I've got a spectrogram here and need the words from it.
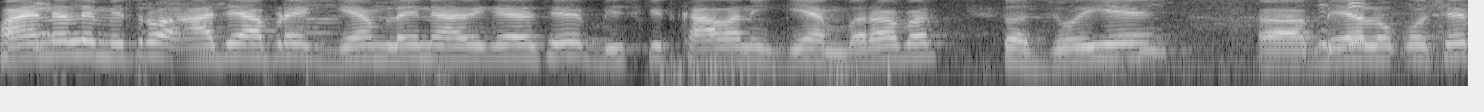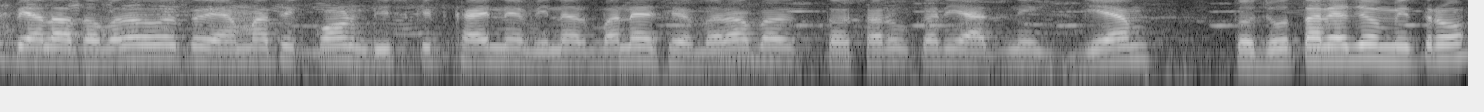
ફાઇનલી મિત્રો આજે આપણે ગેમ લઈને આવી ગયા છે બિસ્કિટ ખાવાની ગેમ બરાબર? તો જોઈએ બે લોકો છે પહેલાં તો બરાબર તો એમાંથી કોણ બિસ્કિટ ખાઈને વિનર બને છે બરાબર? તો શરૂ કરીએ આજની ગેમ તો જોતા રહેજો મિત્રો.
